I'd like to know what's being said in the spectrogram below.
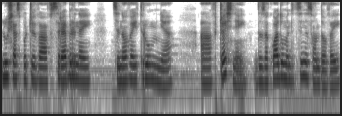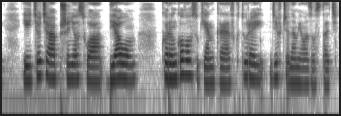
Lusia spoczywa w srebrnej, cynowej trumnie, a wcześniej do zakładu medycyny sądowej jej ciocia przyniosła białą, koronkową sukienkę, w której dziewczyna miała zostać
